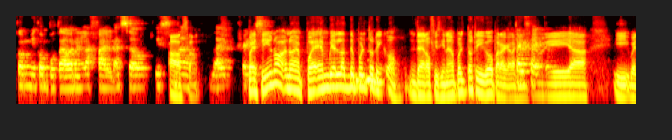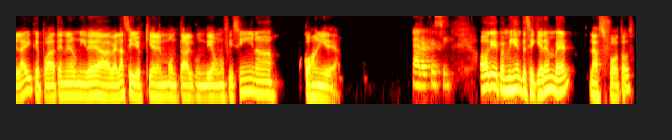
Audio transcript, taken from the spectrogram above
con mi computadora en la falda. So it's Awesome. not like crazy. Pues sí, no, no, puedes enviarlas de Puerto. Rico, de la oficina de Puerto Rico, para que la gente Perfecto. vea y, ¿verdad? y que pueda tener una idea, ¿verdad? Si ellos quieren montar algún día una oficina, cojan idea. Claro que sí. Ok, pues mi gente, si quieren ver las fotos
